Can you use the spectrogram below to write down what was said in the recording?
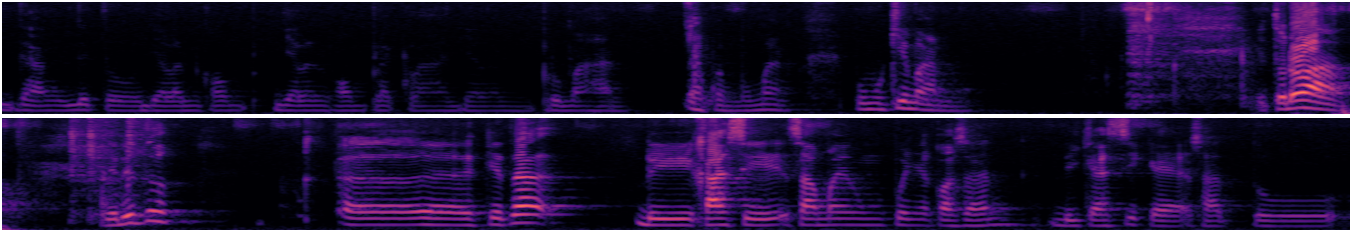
gang gitu. Jalan kom, jalan komplek lah jalan perumahan. Eh, perumahan pemukiman. Itu doang. Jadi tuh eh, kita dikasih sama yang punya kosan dikasih kayak satu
